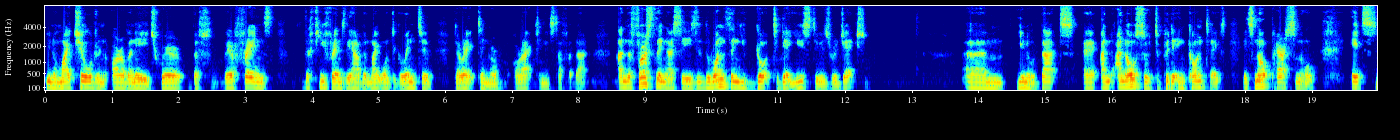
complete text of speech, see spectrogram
you know, my children are of an age where the, their friends, the few friends they have that might want to go into directing or, or acting and stuff like that. And the first thing I say is the one thing you've got to get used to is rejection. Um, you know, that's uh, and and also to put it in context, it's not personal. It's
